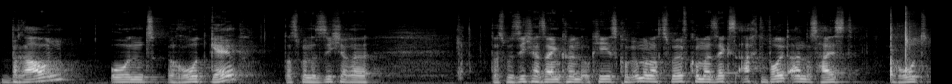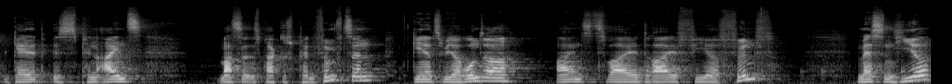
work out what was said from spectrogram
braun und rot-gelb, dass wir eine sichere dass wir sicher sein können, okay, es kommt immer noch 12,68 Volt an, das heißt, Rot-Gelb ist Pin 1, Masse ist praktisch Pin 15. Gehen jetzt wieder runter. 1, 2, 3, 4, 5. Messen hier.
